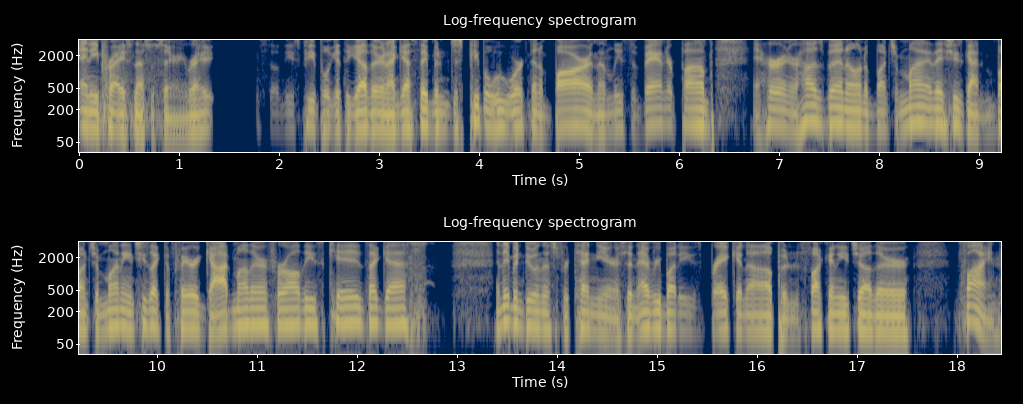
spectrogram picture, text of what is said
any price necessary, right? So these people get together, and I guess they've been just people who worked in a bar, and then Lisa Vanderpump and her and her husband own a bunch of money. She's got a bunch of money, and she's like the fairy godmother for all these kids, I guess and they've been doing this for 10 years and everybody's breaking up and fucking each other fine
